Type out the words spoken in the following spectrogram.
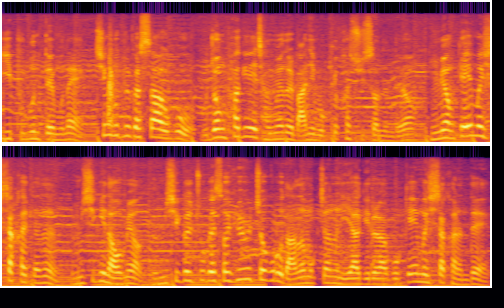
이 부분 때문에 친구들과 싸우고 우정 파괴의 장면을 많이 목격할 수 있었는데요. 분명 게임을 시작할 때는 음식이 나오면 음식을 쪼개서 효율적으로 나눠 먹자는 이야기를 하고 게임을 시작하는데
